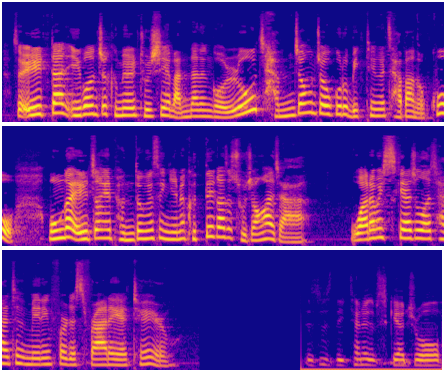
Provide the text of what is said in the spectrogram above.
그래서 일단 이번 주 금요일 2시에 만나는 걸로 잠정적으로 미팅을 잡아놓고 뭔가 일정에 변동이 생기면 그때 가서 조정하자. Why don't we schedule a tentative meeting for this Friday at 2? This is the tentative schedule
